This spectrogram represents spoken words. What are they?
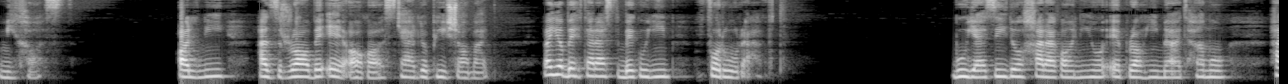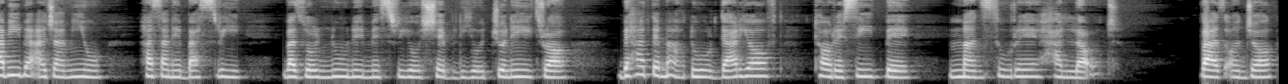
می‌خواست. آلنی از رابعه آغاز کرد و پیش آمد و یا بهتر است بگوییم فرو رفت. بویزید و خرقانی و ابراهیم ادهم و حبیب عجمی و حسن بصری و زلنون مصری و شبلی و جنید را به حد مقدور دریافت تا رسید به منصور حلاج و از آنجا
